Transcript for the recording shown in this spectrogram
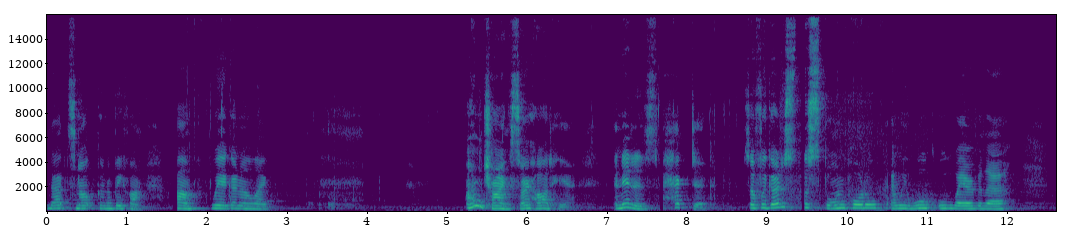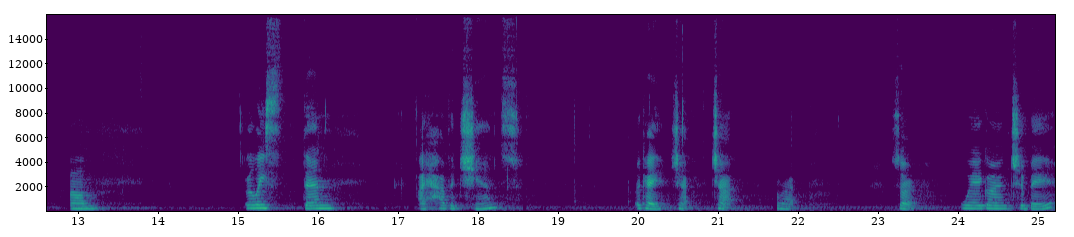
That's not gonna be fun. Um, we're gonna like, I'm trying so hard here, and it is hectic. So if we go to the spawn portal and we walk all the way over there, um, at least then I have a chance. Okay, chat, chat. Alright. So, we're going to be...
